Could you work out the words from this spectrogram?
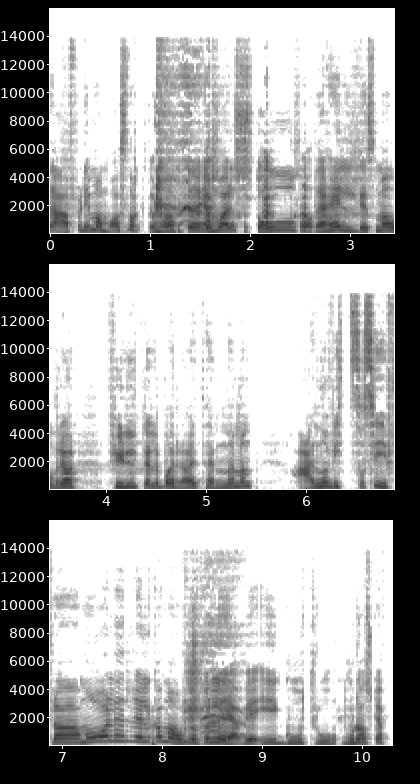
det er fordi mamma har snakket om at eh, jeg må være stolt, og at jeg er heldig som aldri har fylt eller bora i tennene. Men er det noe vits å si fra nå, eller, eller kan mamma få lov til å leve i god tro? Hvordan skulle jeg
